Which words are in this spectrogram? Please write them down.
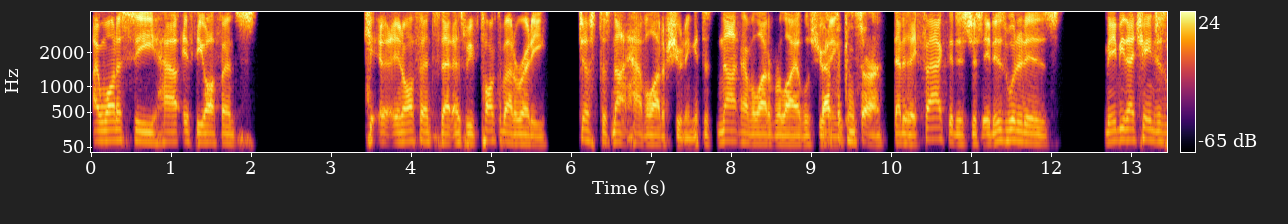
I want to see how if the offense an offense that, as we've talked about already, just does not have a lot of shooting. It does not have a lot of reliable shooting. That's a concern. That is a fact. It is just, it is what it is. Maybe that changes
